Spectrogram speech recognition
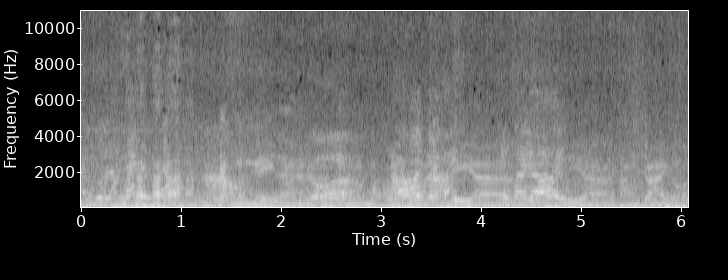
Thằng vừa làm bánh rồi sắp. chắc mình nghĩ là à, Phương chắc đi à, rồi đi à, tặng trai rồi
